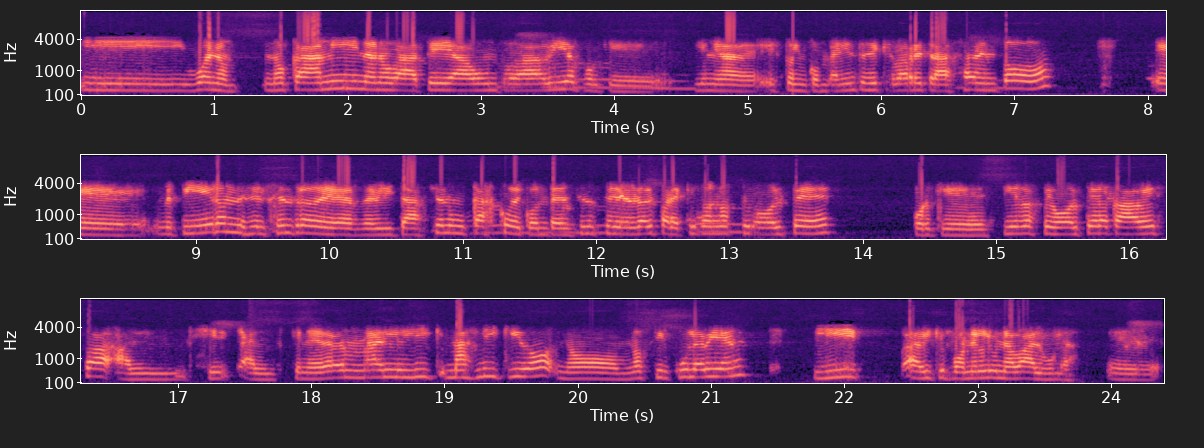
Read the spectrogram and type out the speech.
Y bueno, no camina, no gatea aún todavía porque tiene eh, estos inconvenientes de que va retrasada en todo. Eh, me pidieron desde el centro de rehabilitación un casco de contención cerebral para que ella no se golpee porque si ella se golpea la cabeza, al, al generar más, líquido no, no circula bien y hay que ponerle una válvula. Eh,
